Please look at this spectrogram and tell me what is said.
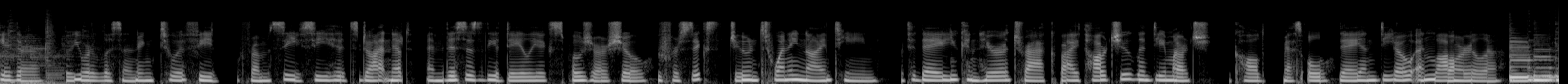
Hey there, you are listening to a feed from cchits.net, and this is the Daily Exposure Show for 6th June 2019. Today you can hear a track by Tortuga March called S.O. De Andito en la Orilla.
